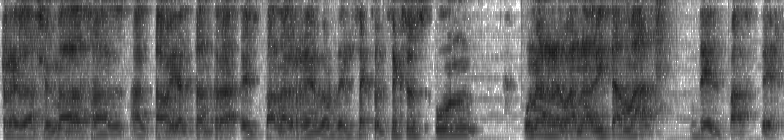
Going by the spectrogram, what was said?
relacionadas al, al Tao y al Tantra están alrededor del sexo. El sexo es un, una rebanadita más del pastel.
